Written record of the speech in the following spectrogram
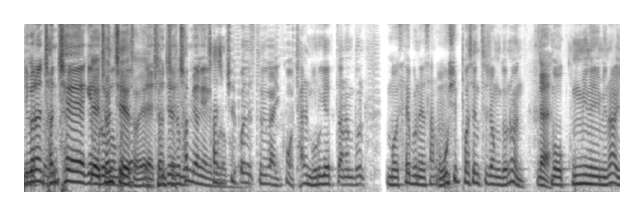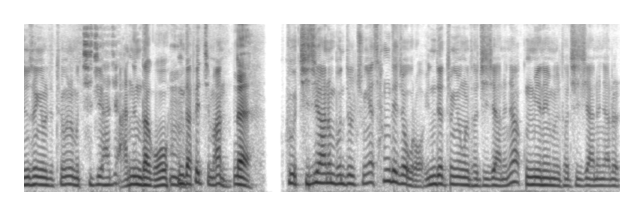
이거는 전체에게 네, 물어본 전체에서, 거죠? 예, 네, 전체 천 명에게 물어본 47%가 있고 잘 모르겠다는 분 뭐 세 분에서 한 음. 50% 정도는 네. 뭐 국민의힘이나 윤석열 대통령을 뭐 지지하지 않는다고 음. 응답했지만 네. 그 지지하는 분들 중에 상대적으로 윤 대통령을 더 지지하느냐 국민의힘을 더 지지하느냐를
